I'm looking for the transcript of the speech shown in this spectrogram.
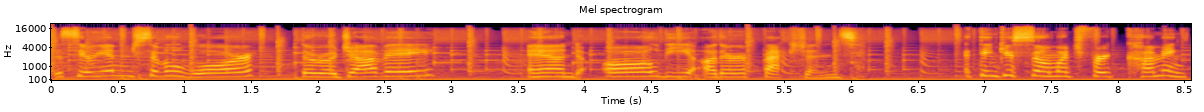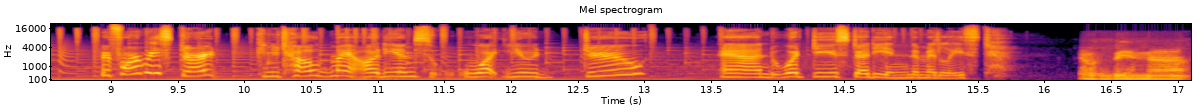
the Syrian civil war, the Rojava, and all the other factions. Thank you so much for coming. Before we start, can you tell my audience what you do and what do you study in the Middle East? I've been uh,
